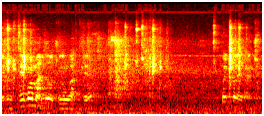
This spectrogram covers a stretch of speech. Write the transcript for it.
얘를 세번 만들어 주는 것 같아요. 뻘뻘해가지고.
